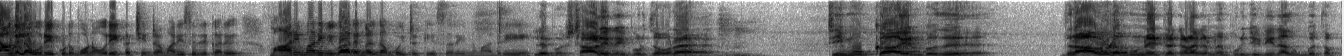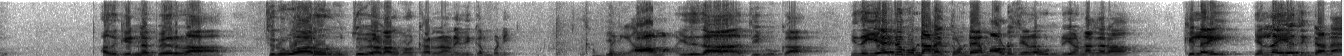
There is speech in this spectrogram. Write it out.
நாங்கள்லாம் ஒரே குடும்பம் நான் ஒரே கட்சின்ற மாதிரி சொல்லியிருக்காரு. மாறி மாறி விவாதங்கள் தான் போயிட்டுருக்கே சார் இந்த மாதிரி. இல்லை இப்போ ஸ்டாலினை பொறுத்தவரை திமுக என்பது திராவிட முன்னேற்ற கழகம்னு புரிஞ்சுக்கிட்டீங்கன்னா அது உங்கள் தப்பு. அதுக்கு என்ன பேருனா திருவாரூர் முத்து வேளாண்மன் கருணாநிதி கம்பெனி. ஆமாம் இதுதான் திமுக. இதை ஏற்றுக்கொண்டானே தொண்டை மாவட்ட செயலர் ஒன்றியம் நகரம் கிளை எல்லாம் ஏற்றுக்கிட்டானே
